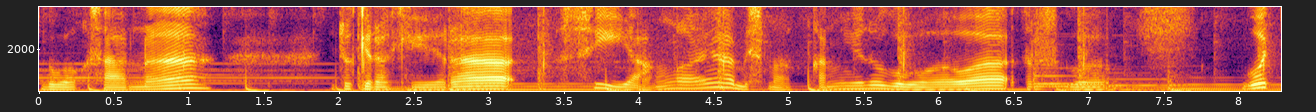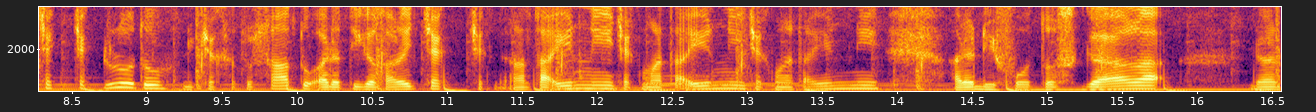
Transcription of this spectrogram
Gue bawa ke sana. Itu kira-kira siang lah ya habis makan gitu gue bawa. Terus gue gue cek cek dulu tuh. Dicek satu-satu. Ada tiga kali cek. Cek mata ini cek mata ini cek mata ini. Ada di foto segala. Dan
